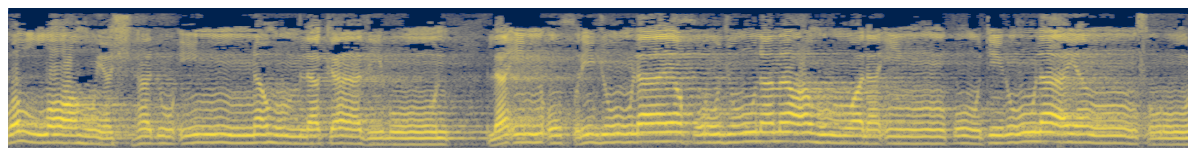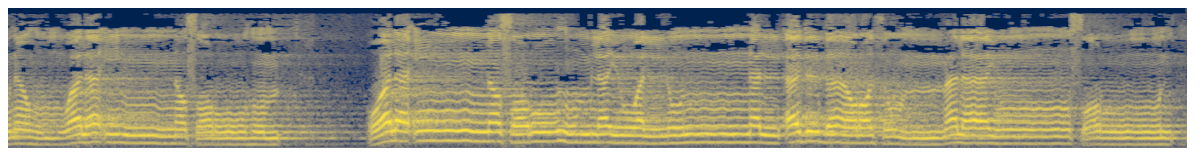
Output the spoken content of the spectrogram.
والله يشهد إنهم لكاذبون. لئن أخرجوا لا يخرجون معهم ولئن قوتلوا لا ينصرونهم ولئن نصروهم ولئن نصروهم ليولن الأدبار ثم لا ينصرون.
